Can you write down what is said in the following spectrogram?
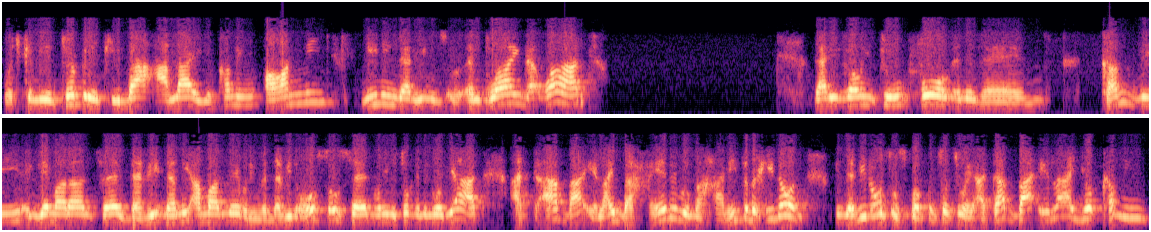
which can be interpreted Kiba alai. You're coming on me, meaning that he was implying that what? That he's going to fall in his hands comes the Gemara and says, David Nami Amar. But David also said when he was talking to Goliath, Ata ba elai b'cherev u'b'chanita b'chidon. David also spoke in such a way, Ata ba elai, you're coming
